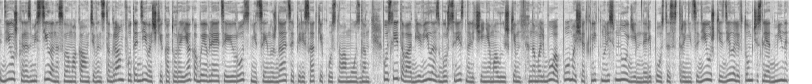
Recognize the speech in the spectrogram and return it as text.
Девушка разместила на своем аккаунте в Инстаграм фото девочки, которая якобы является ее родственницей и нуждается в пересадке костного мозга. После этого объявила сбор средств на лечение малышки. На мольбу о помощи откликнулись многие. Репосты со страницы девушки сделали в том числе админы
